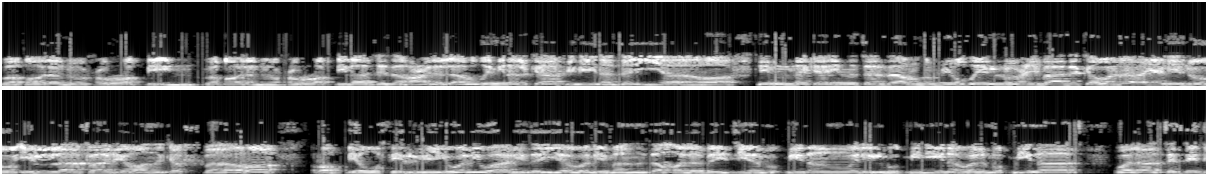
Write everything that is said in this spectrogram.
وقال نوح رب إن وقال نوح رب لا تذر على الأرض من الكافرين ديارا. إنك إن تذرهم يضل عبادك ولا يلدوا إلا فاجرا كفارا. رب اغفر لي ولوالدي ولمن دخل بيتي مؤمنا وللمؤمنين والمؤمنات. ولا تزد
